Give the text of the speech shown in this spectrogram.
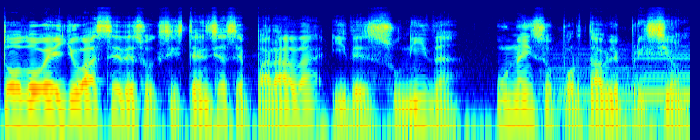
Todo ello hace de su existencia separada y desunida una insoportable prisión.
